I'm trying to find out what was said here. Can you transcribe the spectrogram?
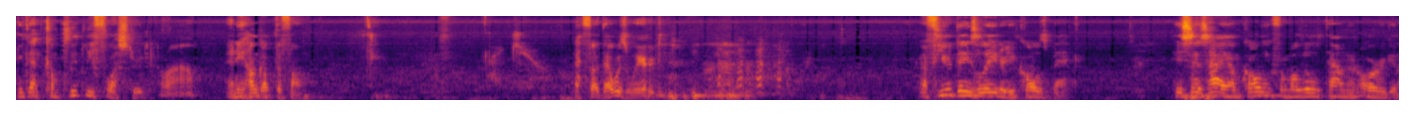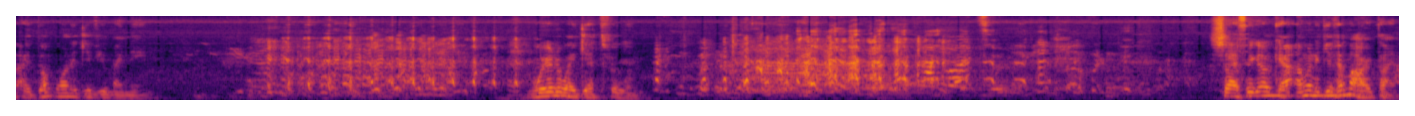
He got completely flustered Wow. and he hung up the phone. Thank you. I thought that was weird. a few days later, he calls back. He says, Hi, I'm calling from a little town in Oregon. I don't want to give you my name. Where do I get tefillin? So I figured, okay, I'm going to give him a hard time.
